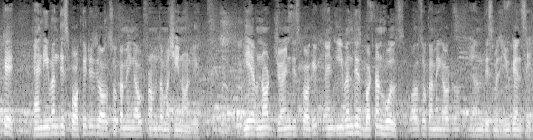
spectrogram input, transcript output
Okay, and even this pocket is also coming out from the machine only. We have not joined this pocket, and even this button holes also coming out on this machine. You can see.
